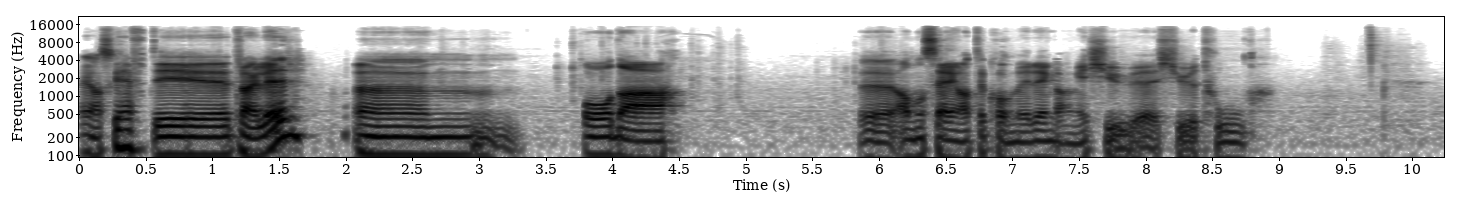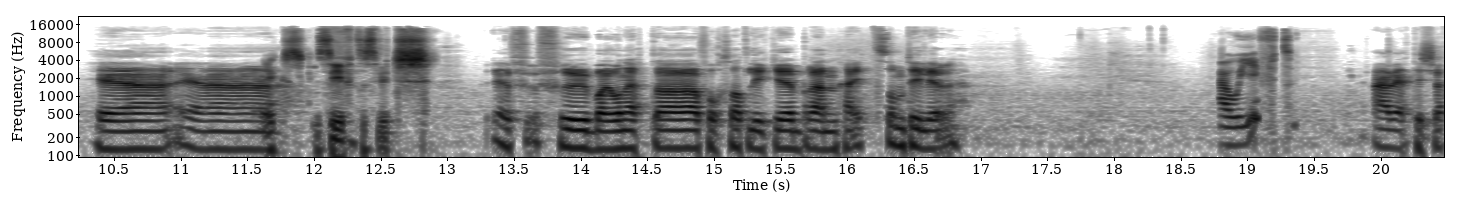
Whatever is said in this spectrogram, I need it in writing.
en ganske heftig trailer. Um, og da uh, annonsering at det kommer en gang i 2022. Er, er, Eksklusivt til Switch. Fru Bajonetta fortsatt like brennheit som tidligere? Er hun gift? Jeg vet ikke.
